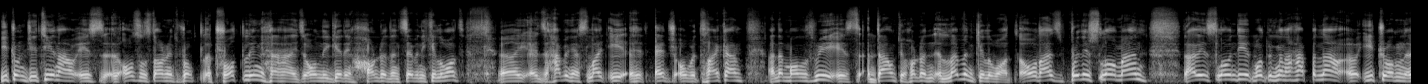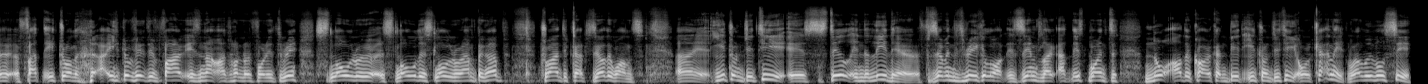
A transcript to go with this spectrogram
e-tron GT now is also starting throttling. it's only getting 170 kilowatts. Uh, it's having a slight e edge over Taycan. And the Model 3 is down to 111 kilowatt. Oh, that's pretty slow, man. That is slow indeed. What's going to happen now? Uh, e-tron, uh, fat e-tron, e-tron 55 is now at 143. Slowly, slowly, slowly ramping up, trying to catch the other ones. Uh, e-tron GT is still in the lead here, 73 kilowatt. It seems like at this point, no other car can beat e-tron GT, or can it? Well, we will see.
